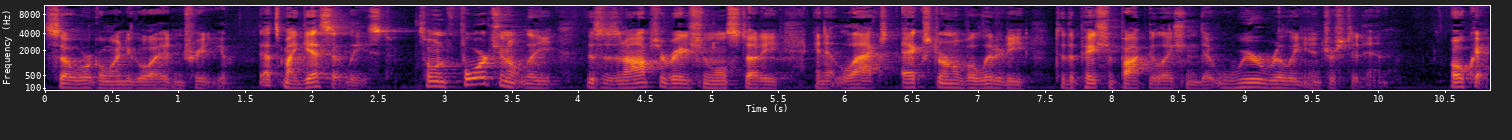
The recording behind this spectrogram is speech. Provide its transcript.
So we're going to go ahead and treat you. That's my guess, at least. So, unfortunately, this is an observational study and it lacks external validity to the patient population that we're really interested in. Okay,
